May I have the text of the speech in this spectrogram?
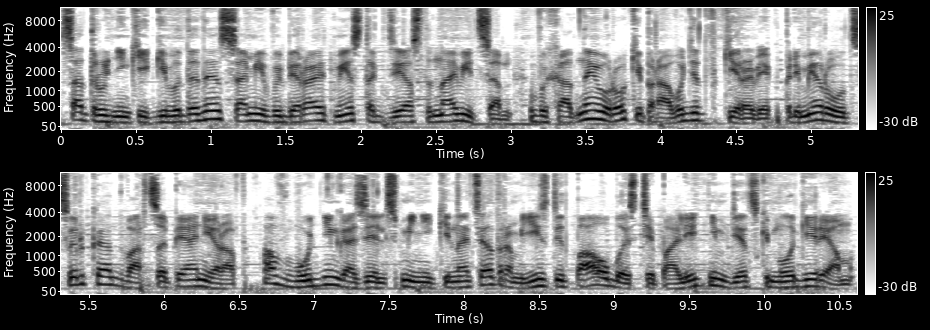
Сотрудники ГИБДД сами выбирают место, где остановиться. Выходные уроки проводят в Кирове, к примеру, у цирка Дворца пионеров. А в будни «Газель» с мини-кинотеатром ездит по области, по летним детским лагерям.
